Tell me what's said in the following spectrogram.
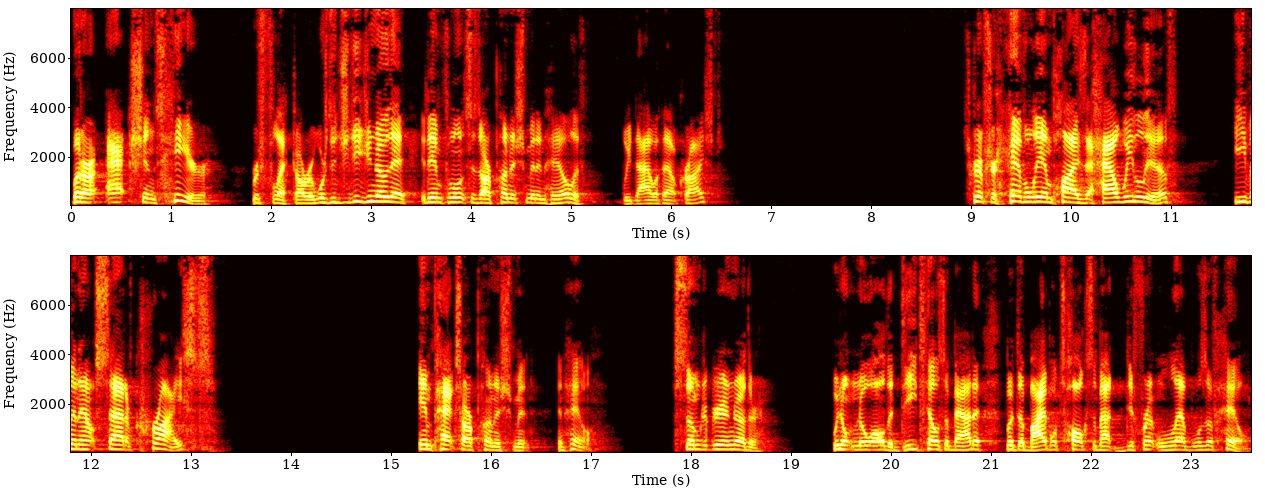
But our actions here reflect our rewards. Did you, did you know that it influences our punishment in hell if we die without Christ? Scripture heavily implies that how we live, even outside of Christ, impacts our punishment in hell, some degree or another. We don't know all the details about it, but the Bible talks about different levels of hell.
